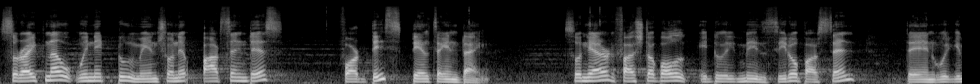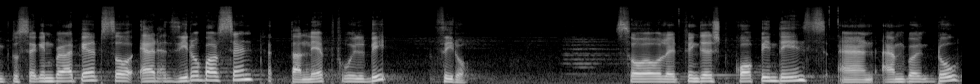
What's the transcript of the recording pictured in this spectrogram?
So right now we need to mention a percentage for this 10 second time. So here, first of all, it will be 0%. Then we give to second bracket. So at 0%, the left will be 0. So let me just copy this and I'm going to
